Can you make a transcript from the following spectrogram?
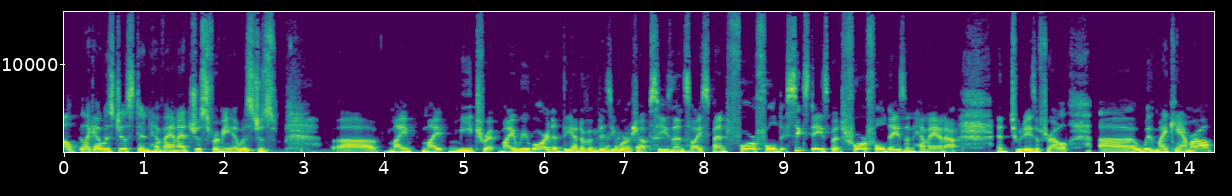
I'll, like I was just in Havana just for me. It was just uh, my my me trip, my reward at the end of a busy workshop season. So I spent four full six days, but four full days in Havana, and two days of travel uh, with my camera,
